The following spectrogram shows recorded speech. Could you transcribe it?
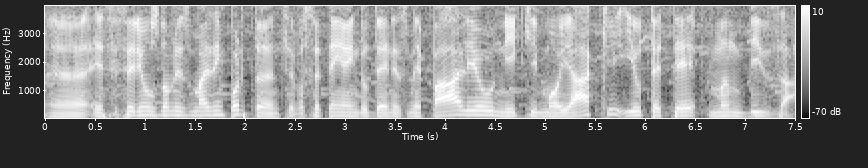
Uh, esses seriam os nomes mais importantes. Você tem ainda o Denis Mepalio, o Nick Moyaki e o TT Mambiza,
